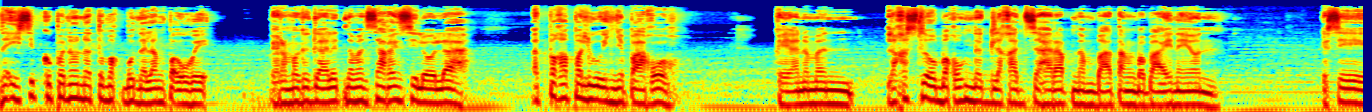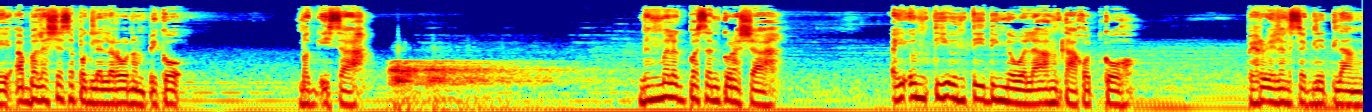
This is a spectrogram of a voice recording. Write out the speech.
Naisip ko pa noon na tumakbo na lang pa uwi. Pero magagalit naman sa akin si Lola at pakapaluin niya pa ako. Kaya naman lakas loob akong naglakad sa harap ng batang babae na yon. Kasi abala siya sa paglalaro ng piko. Mag-isa. Nang malagpasan ko na siya, ay unti-unti ding nawala ang takot ko. Pero ilang saglit lang,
